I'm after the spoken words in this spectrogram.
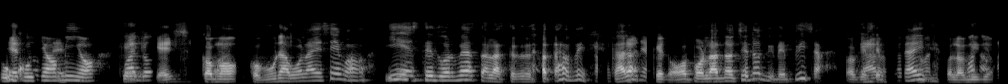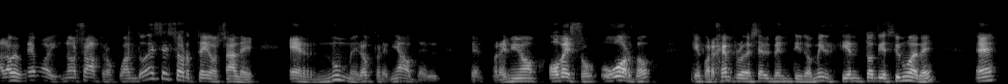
un cuñado mío que, cuando- que es como, como una bola de sebo y este duerme hasta las 3 de la tarde. Claro, que luego por la noche no tiene prisa, porque Claro. se pone ahí Bueno, con los Bueno, a lo que voy, nosotros, cuando ese sorteo sale el número premiado del, del premio obeso u gordo, que por ejemplo es el 22.119, ¿eh?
